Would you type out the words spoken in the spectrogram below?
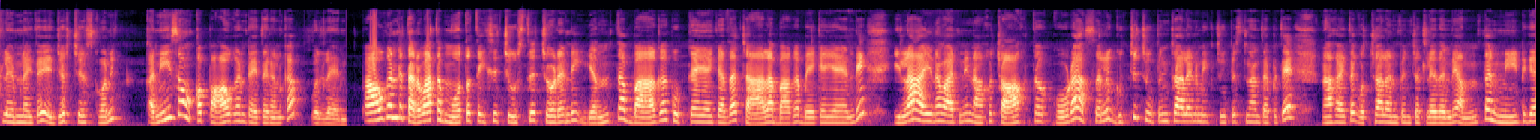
ఫ్లేమ్లో అయితే అడ్జస్ట్ చేసుకొని కనీసం ఒక పావు గంట అయితే కనుక వదిలేయండి. పావుగంట తర్వాత మూత తీసి చూస్తే చూడండి ఎంత బాగా కుక్ అయ్యాయి కదా చాలా బాగా బేక్ అయ్యాయండి. ఇలా అయిన వాటిని నాకు చాక్తో కూడా అస్సలు గుచ్చి చూపించాలని మీకు చూపిస్తున్నాను తప్పితే నాకైతే గుచ్చాలనిపించట్లేదండి. అంత నీట్గా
